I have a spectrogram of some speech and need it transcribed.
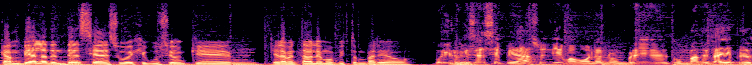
cambiar la tendencia de su ejecución que, que lamentable hemos visto en varios Oye, lo que se hace pedazo hoy día, vamos a hablarlo en breve con más detalles, pero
